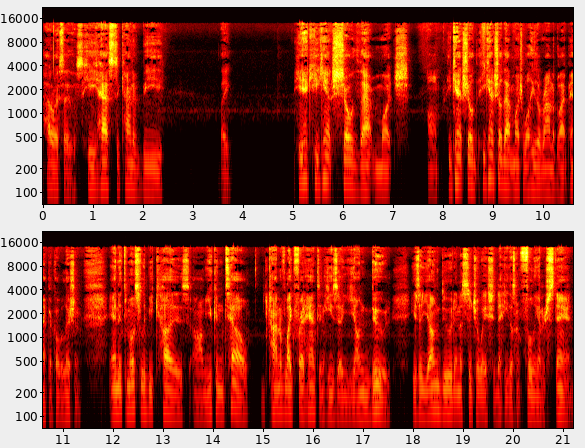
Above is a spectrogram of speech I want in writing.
how do I say this? He has to kind of be like he he can't show that much um he can't show he can't show that much while he's around the Black Panther coalition. And it's mostly because um you can tell kind of like Fred Hampton, he's a young dude. He's a young dude in a situation that he doesn't fully understand.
